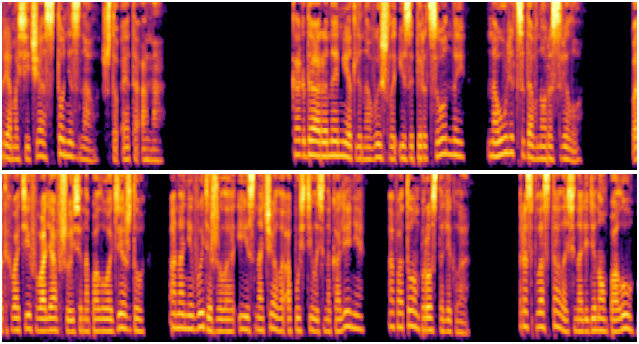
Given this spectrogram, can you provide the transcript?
Прямо сейчас Тони знал, что это она. Когда Рене медленно вышла из операционной, на улице давно рассвело. Подхватив валявшуюся на полу одежду, она не выдержала и сначала опустилась на колени, а потом просто легла. Распласталась на ледяном полу,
